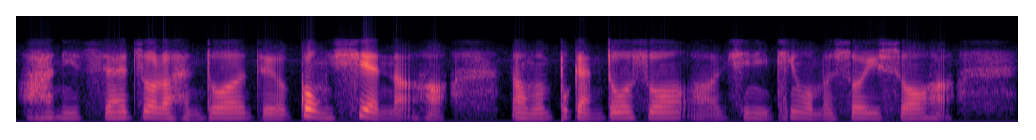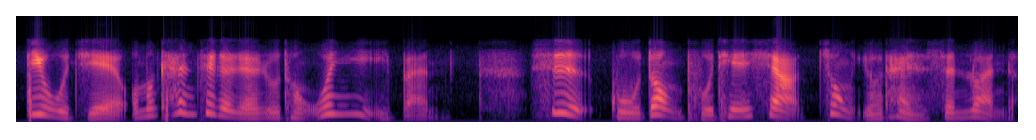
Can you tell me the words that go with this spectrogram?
啊，你实在做了很多这个贡献呢，哈。那我们不敢多说啊，请你听我们说一说哈。第五节，我们看这个人如同瘟疫一般，是鼓动普天下众犹太人生乱的，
